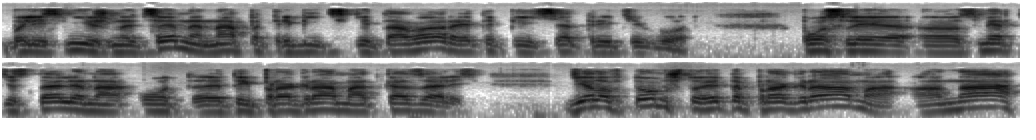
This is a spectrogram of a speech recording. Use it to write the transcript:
были снижены цены на потребительские товары, это 53 год после э, смерти Сталина от этой программы отказались. Дело в том, что эта программа, она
